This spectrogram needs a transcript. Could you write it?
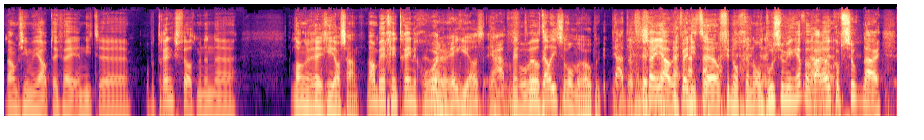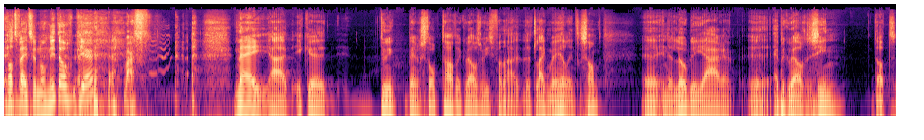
Waarom zien we jou op tv en niet eh, op het trainingsveld met een eh, lange regenjas aan? Waarom ben je geen trainer geworden? Een regias. Ja, Ja, met bijvoorbeeld- wel iets eronder hoop ik. Ja, dat is aan jou. Ik weet niet eh, of je nog een ontboezeming hebt. We waren ook op zoek naar, wat weten we nog niet over Pierre? Maar Nee, ja, ik, eh, toen ik ben gestopt had ik wel zoiets van, ah, dat lijkt me heel interessant. Eh, in de loop der jaren heb ik wel gezien dat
